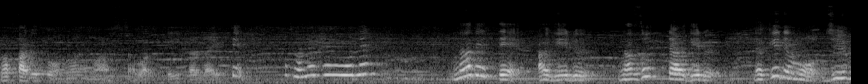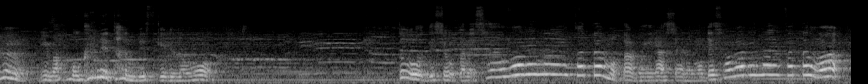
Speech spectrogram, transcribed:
分かると思います。触っていただいて。その辺をね撫でてあげるなぞってあげるだけでも十分今ほぐれたんですけれどもどうでしょうかね触れない方も多分いらっしゃるので触れない方は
